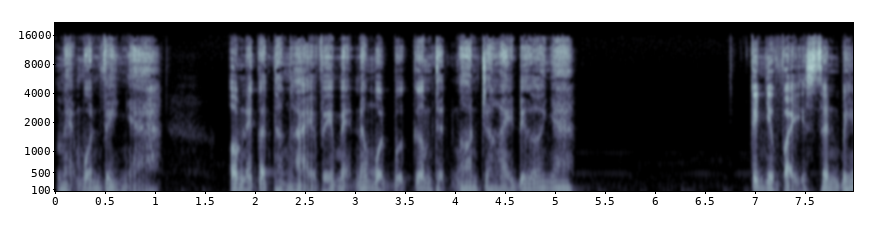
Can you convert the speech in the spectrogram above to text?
mẹ muốn về nhà. Hôm nay có thằng Hải về mẹ nấu một bữa cơm thật ngon cho hai đứa nha. Cứ như vậy Sơn bế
